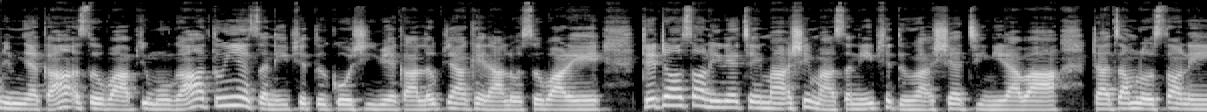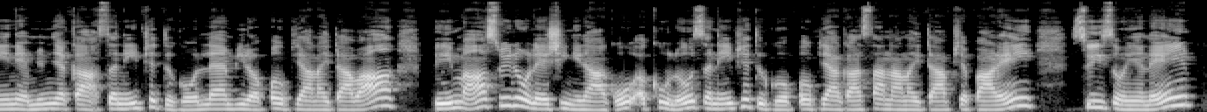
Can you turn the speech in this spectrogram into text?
မြင့်မြတ်ကအဆိုပါပြုမှုကသူ့ရဲ့ဇနီးဖြစ်သူကိုရှိရွက်ကလှုပ်ပြခဲ့တာလို့ဆိုပါတယ်။ TikTok ဆော့နေတဲ့ချိန်မှာအရှိမဇနီးဖြစ်သူကရှက်ကြည့်နေတာပါ။ဒါကြောင့်မလို့ဆော့နေရင်းနဲ့မြင့်မြတ်ကဇနီးဖြစ်သူကိုလှမ်းပြီးတော့ပုတ်ပြလိုက်တာပါ။ဘေးမှာဆွေးတို့လည်းရှိနေတာကိုအခုလိုဇနီးဖြစ်သူကိုပုတ်ပြကစနာလိုက်တာဖြစ်ပါတယ်။ဆွေးဆိုရင်လည်း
